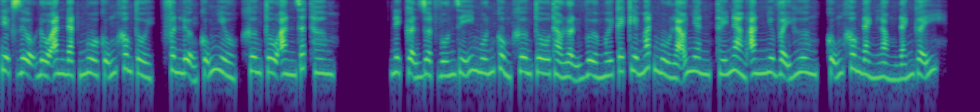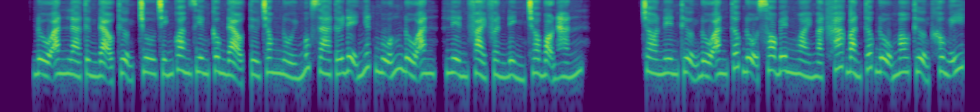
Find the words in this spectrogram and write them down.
Tiệc rượu đồ ăn đặt mua cũng không tồi, phân lượng cũng nhiều, Khương Tô ăn rất thơm. Địch cận ruột vốn dĩ muốn cùng Khương Tô thảo luận vừa mới cái kia mắt mù lão nhân, thấy nàng ăn như vậy hương, cũng không đành lòng đánh gãy. Đồ ăn là từng đạo thượng chu chính quang riêng công đạo từ trong nồi múc ra tới đệ nhất muỗng đồ ăn, liền phải phần đỉnh cho bọn hắn. Cho nên thượng đồ ăn tốc độ so bên ngoài mặt khác bàn tốc độ mau thượng không ít.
